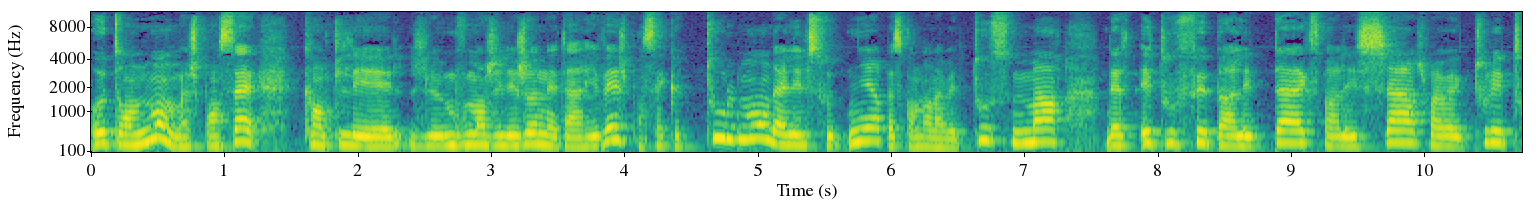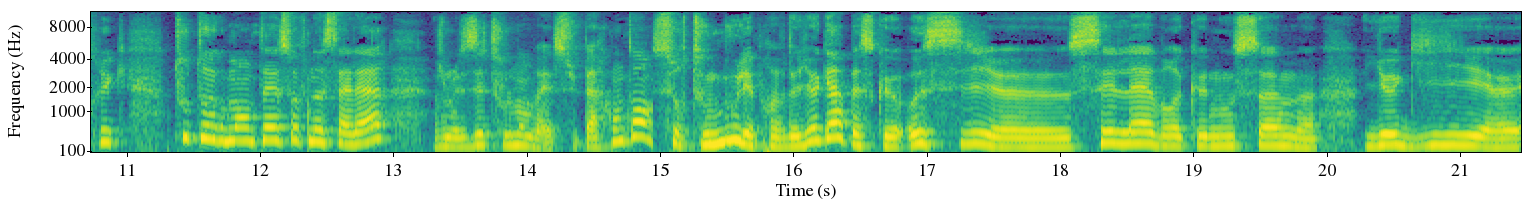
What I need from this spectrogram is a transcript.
autant de monde. Moi je pensais quand le mouvement Gilets jaunes est arrivé, je pensais que tout le monde allait le soutenir parce qu'on en avait tous marre d'être étouffés par les taxes, par les charges, avec tous les trucs. Tout augmentait sauf nos salaires. Je me disais tout le monde va être super content. Surtout nous les profs de yoga parce que aussi euh, célèbres que nous sommes yogis euh,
